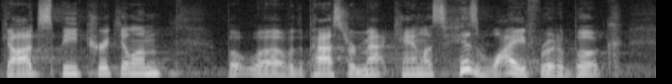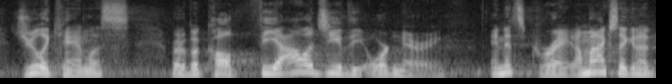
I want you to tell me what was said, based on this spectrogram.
Godspeed curriculum but uh, with the pastor Matt Canlis. His wife wrote a book, Julie Canlis, wrote a book called Theology of the Ordinary, and it's great. I'm actually going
